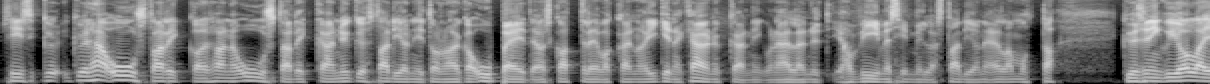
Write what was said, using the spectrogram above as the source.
siis ky- kyllähän uusi stadikka olisi aina uusi stadikka, ja nykystadionit on aika upeita, jos katselee, vaikka en ole ikinä käynytkään niin näillä nyt ihan viimeisimmillä stadioneilla, mutta kyllä se niin kuin jollain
